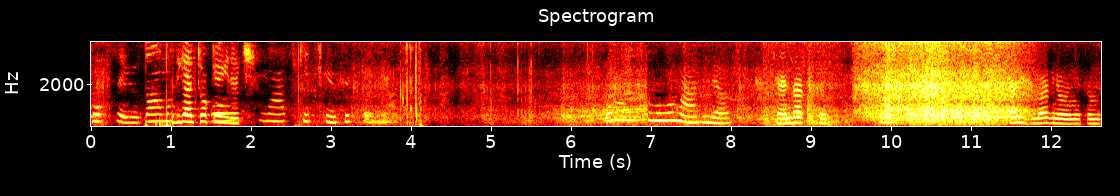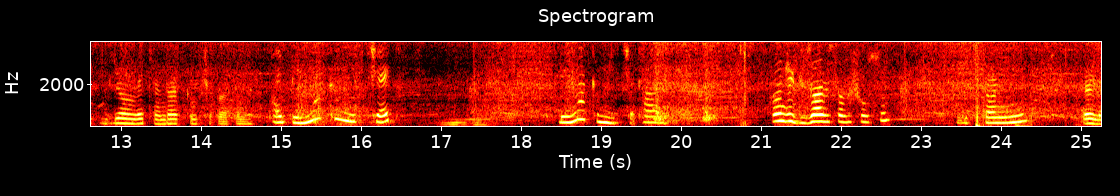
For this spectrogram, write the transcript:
çok seviyordu ama Hadi gel Tokyo'ya gidelim. Ne artık hiç kimse sevmiyor. Ben oyun sunumum var birazcık. Kendi hakkım. Ben cuma günü oynadığımızı biliyorum ve kendi hakkım çok hakkımda. Ay benim hakkım gidecek. Benim hakkım gidecek abi. Önce güzel bir savaş olsun. İki tane yiyeyim. Öyle.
